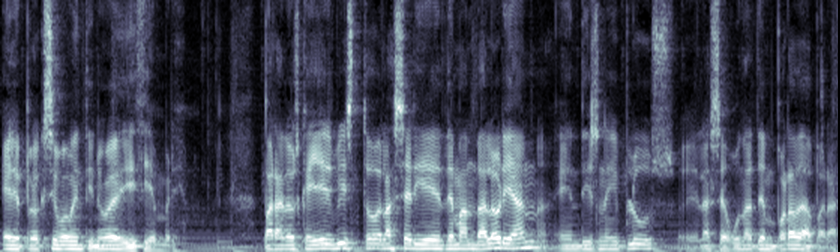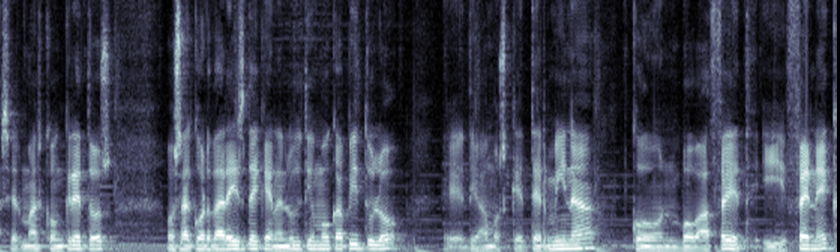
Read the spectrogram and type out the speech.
el próximo 29 de diciembre. Para los que hayáis visto la serie de Mandalorian en Disney Plus, eh, la segunda temporada para ser más concretos, os acordaréis de que en el último capítulo, eh, digamos que termina con Boba Fett y Fennec,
